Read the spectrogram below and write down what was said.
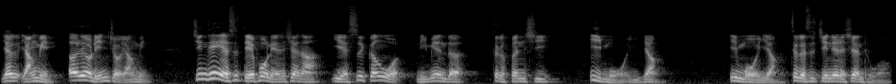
杨杨敏二六零九杨敏，今天也是跌破年线啊，也是跟我里面的这个分析一模一样，一模一样。这个是今天的线图哦。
